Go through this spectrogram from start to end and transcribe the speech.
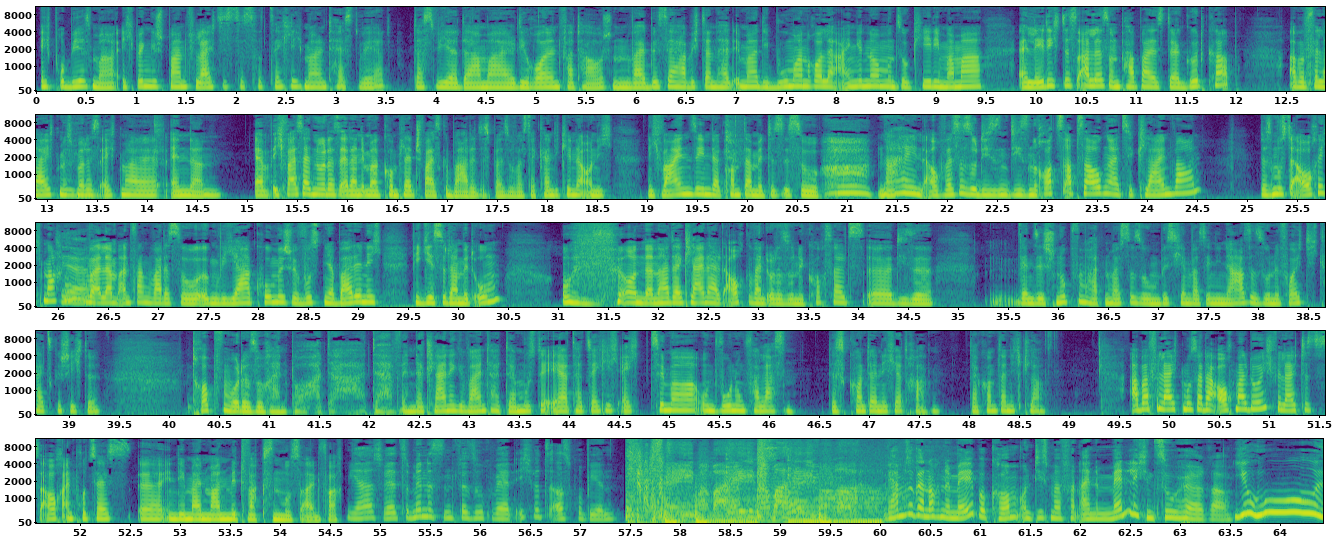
Ich probiere es mal. Ich bin gespannt. Vielleicht ist das tatsächlich mal ein Test wert, dass wir da mal die Rollen vertauschen. Weil bisher habe ich dann halt immer die Buhmann-Rolle eingenommen und so, okay, die Mama erledigt das alles und Papa ist der Good Cop. Aber vielleicht müssen wir das echt mal ändern. Er, ich weiß halt nur, dass er dann immer komplett schweißgebadet ist bei sowas. Der kann die Kinder auch nicht, nicht weinen sehen. Der kommt damit, das ist so, oh, nein, auch, weißt du, so diesen, diesen Rotz absaugen, als sie klein waren. Das musste auch ich machen, Ja. weil am Anfang war das so irgendwie, ja, komisch, wir wussten ja beide nicht, wie gehst du damit um? Und, und dann hat der Kleine halt auch geweint oder so eine Kochsalz, äh, diese, wenn sie Schnupfen hatten, weißt du, so ein bisschen was in die Nase, so eine Feuchtigkeitsgeschichte. Tropfen oder so rein. Boah, da, da, wenn der Kleine geweint hat, da musste er tatsächlich echt Zimmer und Wohnung verlassen. Das konnte er nicht ertragen. Da kommt er nicht klar. Aber vielleicht muss er da auch mal durch. Vielleicht ist es auch ein Prozess, äh, in dem mein Mann mitwachsen muss einfach. Ja, es wäre zumindest ein Versuch wert. Ich würde es ausprobieren. Hey Mama, hey Mama, hey Mama. Wir haben sogar noch eine Mail bekommen und diesmal von einem männlichen Zuhörer. Juhu,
